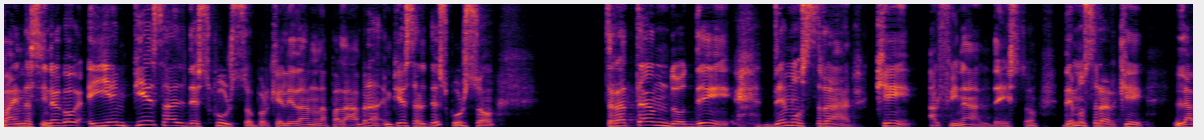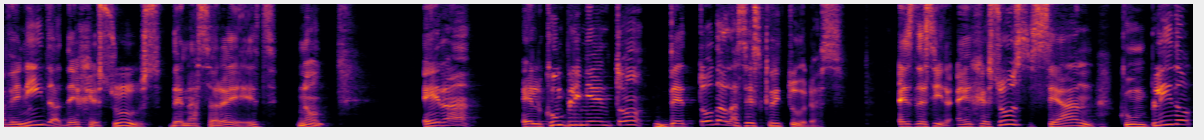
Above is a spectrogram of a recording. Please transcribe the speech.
Va en la sinagoga y empieza el discurso, porque le dan la palabra, empieza el discurso tratando de demostrar que, al final de esto, demostrar que la venida de Jesús de Nazaret, ¿no? Era el cumplimiento de todas las escrituras. Es decir, en Jesús se han cumplido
